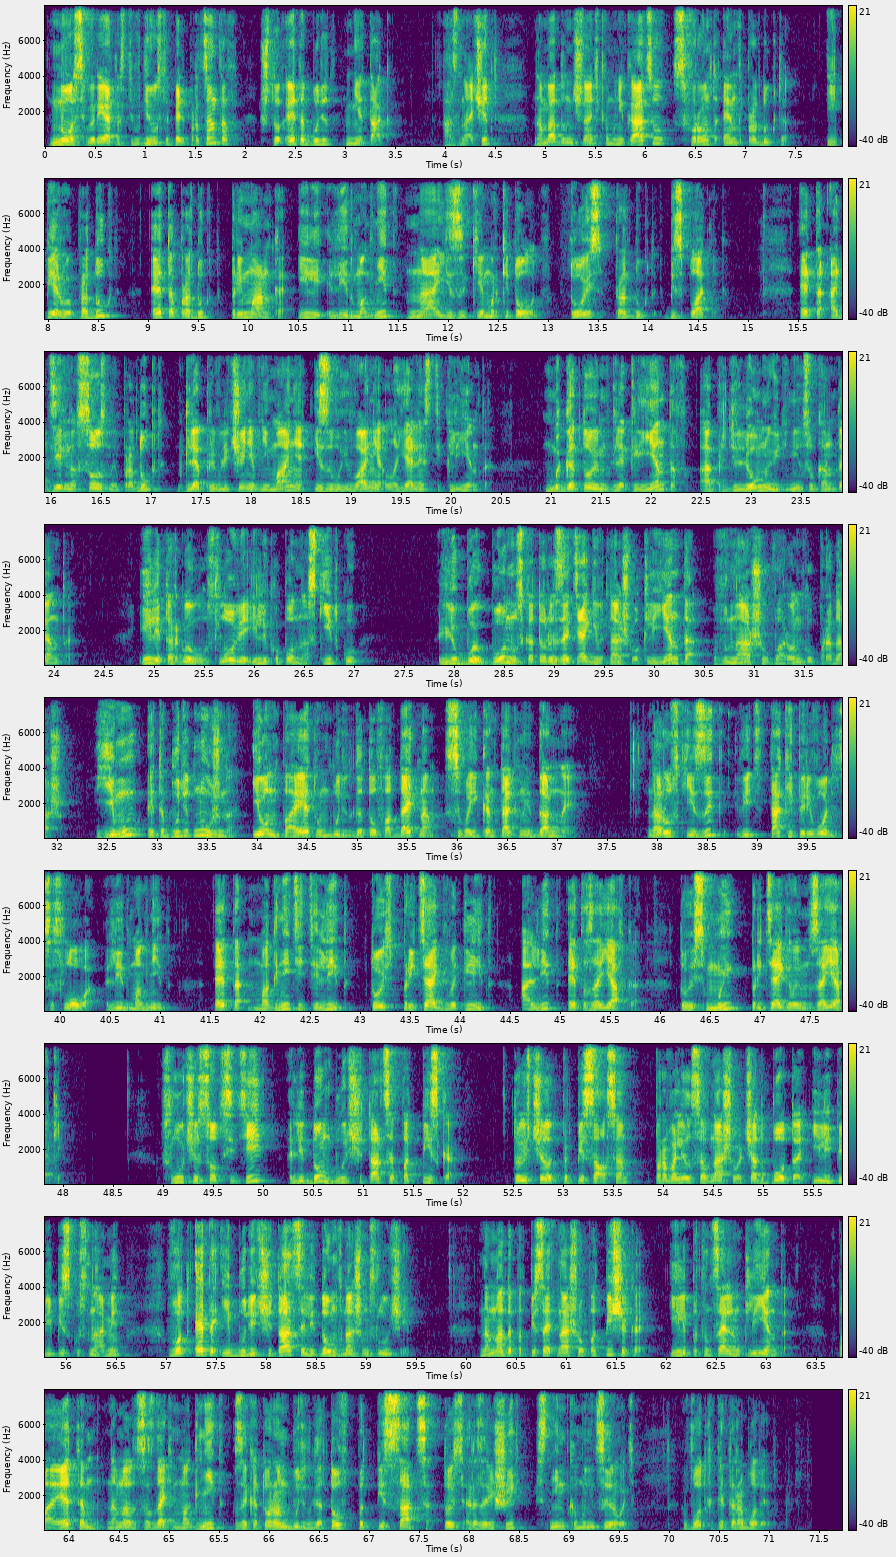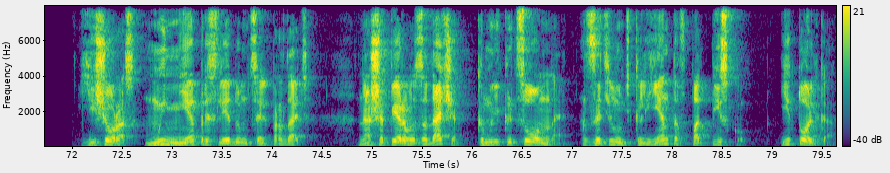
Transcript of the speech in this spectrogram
Но с вероятностью в 95%, что это будет не так. А значит, нам надо начинать коммуникацию с фронт-энд продукта. И первый продукт это продукт приманка или лид-магнит на языке маркетологов, то есть продукт-бесплатник. Это отдельно созданный продукт для привлечения внимания и завоевания лояльности клиента. Мы готовим для клиентов определенную единицу контента. Или торговые условия, или купон на скидку. любой бонус, который затягивает нашего клиента в нашу воронку продаж. Ему это будет нужно, и он поэтому будет готов отдать нам свои контактные данные. На русский язык ведь так и переводится слово лид-магнит. Это магнитить лид, то есть притягивать лид, а лид это заявка, то есть мы притягиваем заявки. В случае соцсетей лидом будет считаться подписка, то есть человек подписался, провалился в нашего чат-бота или переписку с нами, вот это и будет считаться лидом в нашем случае. Нам надо подписать нашего подписчика или потенциального клиента. Поэтому нам надо создать магнит, за который он будет готов подписаться, то есть разрешить с ним коммуницировать. Вот как это работает. Еще раз, мы не преследуем цель продать. Наша первая задача коммуникационная – затянуть клиента в подписку. И только.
